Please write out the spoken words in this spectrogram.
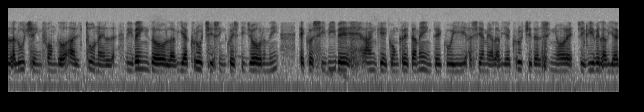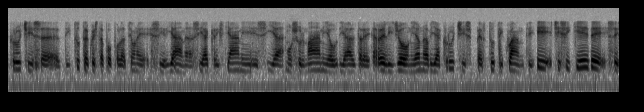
la luce in fondo al tunnel. Vivendo la via Crucis in questi giorni, Ecco, si vive anche concretamente qui assieme alla Via Crucis del Signore, si vive la Via Crucis eh, di tutta questa popolazione siriana, sia cristiani sia musulmani o di altre religioni, è una Via Crucis per tutti quanti e ci si chiede se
